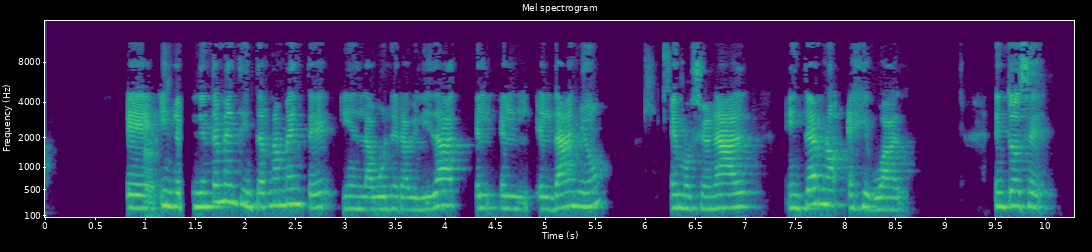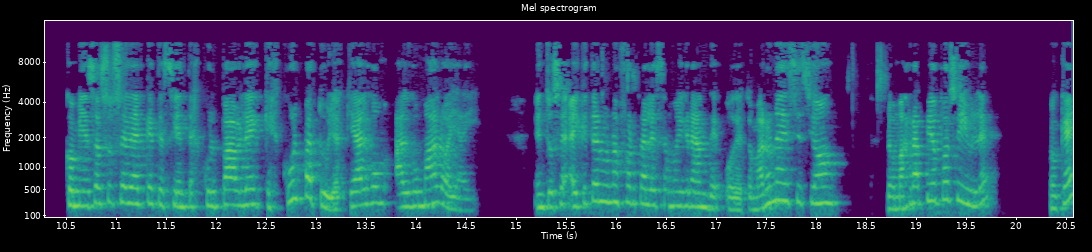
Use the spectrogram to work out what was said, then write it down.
Eh, independientemente internamente y en la vulnerabilidad, el, el, daño emocional interno es igual. Entonces, comienza a suceder que te sientes culpable, que es culpa tuya, que algo, algo malo hay ahí. Entonces, hay que tener una fortaleza muy grande o de tomar una decisión lo más rápido posible, ¿ok?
